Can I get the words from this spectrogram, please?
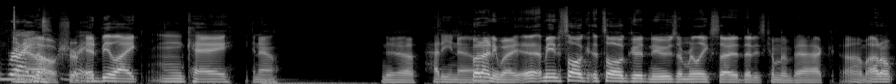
Right. No, sure. right. It'd be like, okay, you know, yeah. how do you know? But anyway, I mean, it's all it's all good news. I'm really excited that he's coming back. Um, I don't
